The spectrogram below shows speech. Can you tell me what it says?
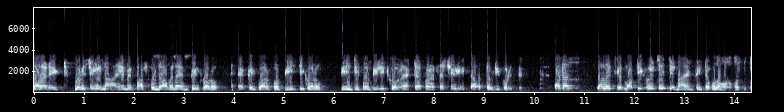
তারা করেছিল, না এম এ পাস করলে হবে না এমফিল করো। এমফিল করার পর পিএইচডি করো পিএইচডির পর ডিলিট করো, একটার পর একটা সেই তারা তৈরি করেছে। হঠাৎ তাদেরকে মতে হয়েছে যে না এমফিলটা কোনো অনুমোদিত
